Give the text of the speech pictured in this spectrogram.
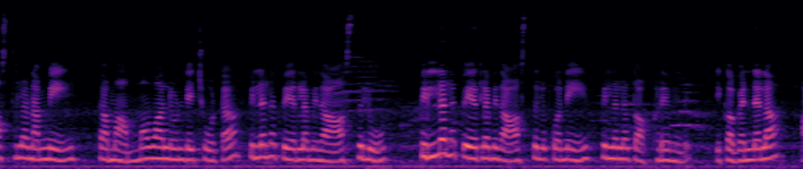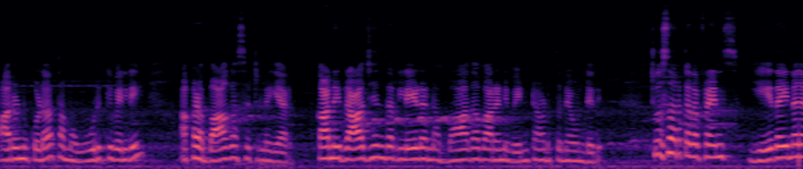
ఆస్తులను అమ్మి తమ అమ్మ వాళ్ళు ఉండే చోట పిల్లల పేర్ల మీద ఆస్తులు పిల్లల పేర్ల మీద ఆస్తులు కొని పిల్లలతో అక్కడే ఉంది. ఇక వెన్నెల అరుణ్ కూడా తమ ఊరికి వెళ్ళి అక్కడ బాగా సెటిల్ అయ్యారు. కానీ రాజేందర్ లేడన్న బాధ వారిని వెంటాడుతూనే ఉండేది. చూశారు కదా ఫ్రెండ్స్ ఏదైనా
